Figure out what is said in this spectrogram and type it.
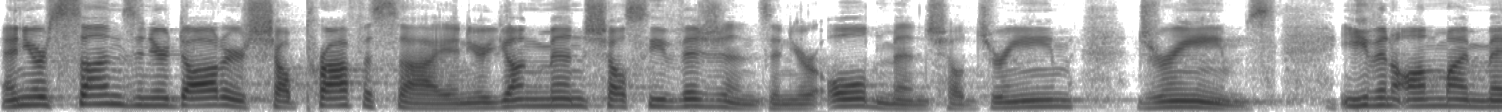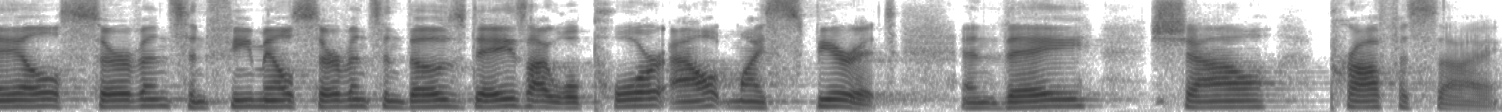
And your sons and your daughters shall prophesy, and your young men shall see visions, and your old men shall dream dreams. Even on my male servants and female servants in those days I will pour out my spirit, and they shall prophesy.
